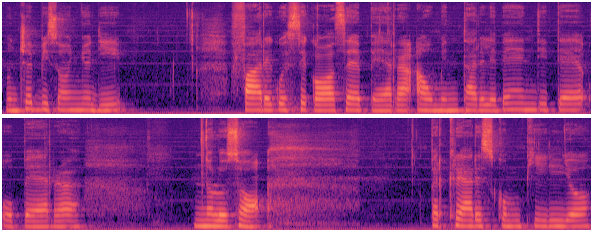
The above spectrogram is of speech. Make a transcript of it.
non c'è bisogno di fare queste cose per aumentare le vendite o per, non lo so, per creare scompiglio,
